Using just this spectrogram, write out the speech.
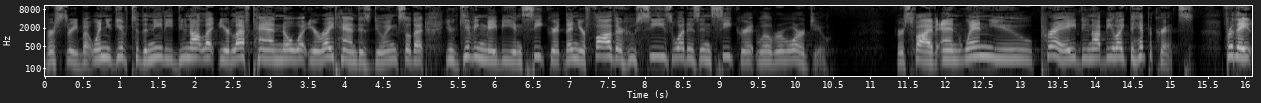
Verse 3 But when you give to the needy, do not let your left hand know what your right hand is doing, so that your giving may be in secret. Then your Father, who sees what is in secret, will reward you. Verse 5 And when you pray, do not be like the hypocrites. For they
